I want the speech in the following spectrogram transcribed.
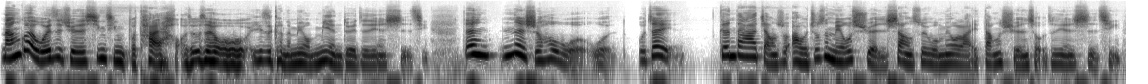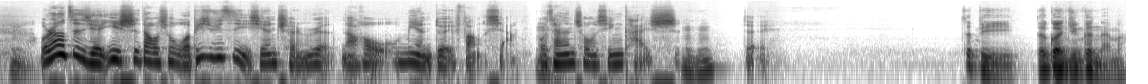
难怪我一直觉得心情不太好，就是我一直可能没有面对这件事情。但那时候我我我在跟大家讲说啊，我就是没有选上，所以我没有来当选手这件事情。我让自己也意识到，说我必须自己先承认，然后面对放下，我才能重新开始。嗯哼，对。这比得冠军更难吗？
